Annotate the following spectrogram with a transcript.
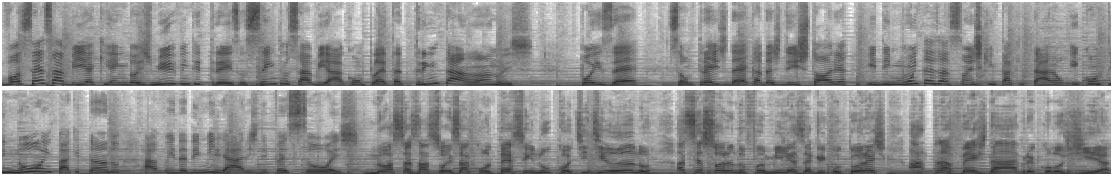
Você sabia que em 2023 o Centro Sabiá completa 30 anos? Pois é, são três décadas de história e de muitas ações que impactaram e continuam impactando a vida de milhares de pessoas. Nossas ações acontecem no cotidiano, assessorando famílias agricultoras através da agroecologia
